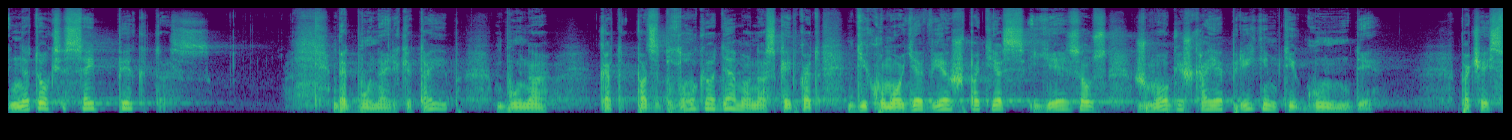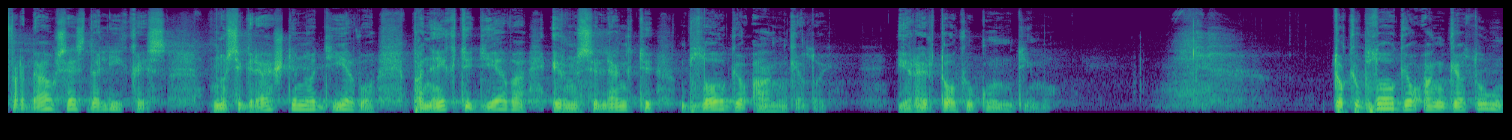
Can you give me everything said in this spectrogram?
netoks jisai piktas. Bet būna ir kitaip, būna kad pats blogio demonas, kaip kad dykumoje viešpaties Jėzaus žmogiškąją prigimtį gundi, pačiais svarbiausiais dalykais - nusigręžti nuo Dievo, paneigti Dievą ir nusilenkti blogio angelui. Yra ir tokių gundimų. Tokių blogio angelų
